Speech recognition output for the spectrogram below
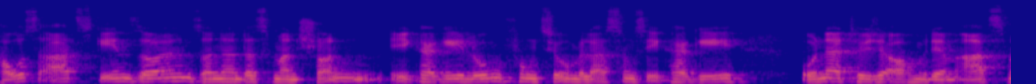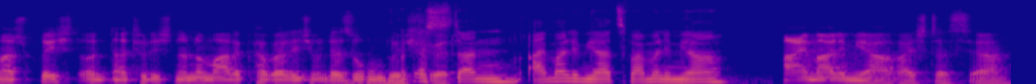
Hausarzt gehen sollen, sondern dass man schon EKG, Lungenfunktion, Belastungs-EKG und natürlich auch mit dem Arzt mal spricht und natürlich eine normale körperliche Untersuchung durchführt. Das dann einmal im Jahr, zweimal im Jahr? Einmal im Jahr reicht das, ja.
